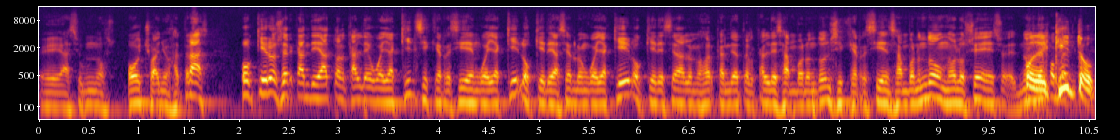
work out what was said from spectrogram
eh, hace unos ocho años atrás. O quiero ser candidato a alcalde de Guayaquil si es que reside en Guayaquil, o quiere hacerlo en Guayaquil, o quiere ser a lo mejor candidato a alcalde de San Borondón si es que reside en San Borondón, no lo sé. Eso, no o de Quito.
